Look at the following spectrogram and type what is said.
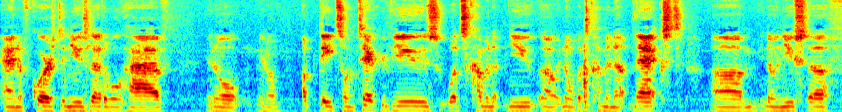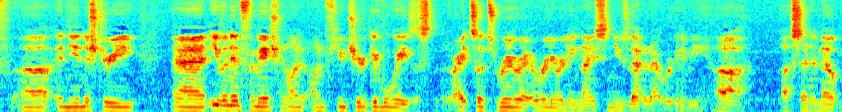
And of course, the newsletter will have you know, you know, updates on tech reviews, what's coming up new, uh, you know, what's coming up next, um, you know, new stuff uh, in the industry, and even information on, on future giveaways, right? So it's really, a really, really nice newsletter that we're going to be uh, uh, sending out.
